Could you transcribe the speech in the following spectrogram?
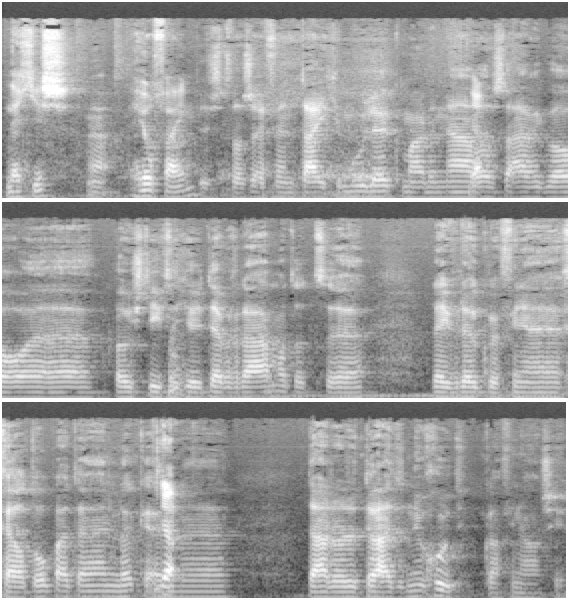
netjes, ja. heel fijn. Dus het was even een tijdje moeilijk, maar daarna ja. was het eigenlijk wel positief dat jullie het hebben gedaan, want dat leverde ook weer geld op uiteindelijk. En, ja daardoor draait het nu goed qua financiën.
